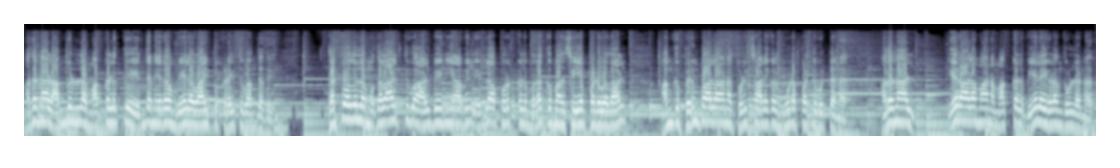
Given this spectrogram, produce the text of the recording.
அதனால் அங்குள்ள மக்களுக்கு எந்த நேரம் வேலை வாய்ப்பு கிடைத்து வந்தது. தற்போதுள்ள முதலாளித்துவ அல்பேனியாவில் எல்லா பொருட்களும் இறக்குமதி செய்யப்படுவதால் அங்கு பெரும்பாலான தொழிற்சாலைகள் மூடப்பட்டு விட்டன. அதனால் ஏராளமான மக்கள் வேலை இழந்துள்ளனர்.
